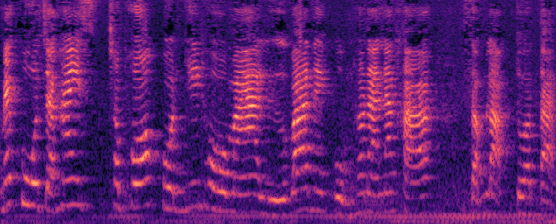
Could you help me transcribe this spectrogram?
แม่ครูจะให้เฉพาะคนที่โทรมาหรือว่าในกลุ่มเท่านั้นนะคะสำหรับตัวตัด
